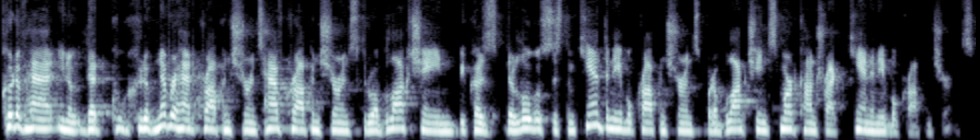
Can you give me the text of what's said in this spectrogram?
could have had, you know, that could have never had crop insurance, have crop insurance through a blockchain because their local system can't enable crop insurance, but a blockchain smart contract can enable crop insurance.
